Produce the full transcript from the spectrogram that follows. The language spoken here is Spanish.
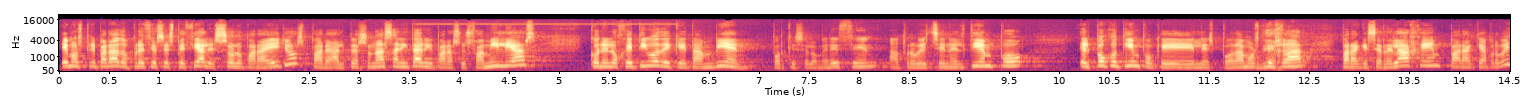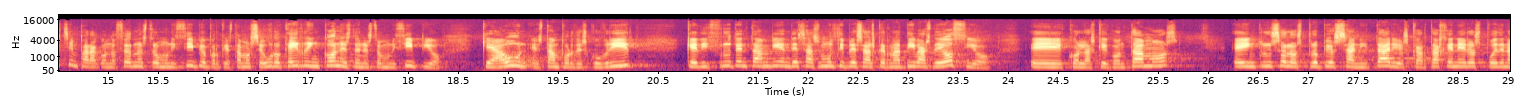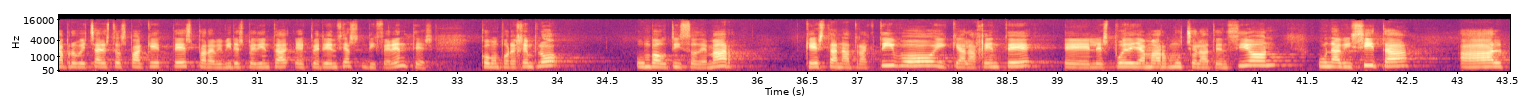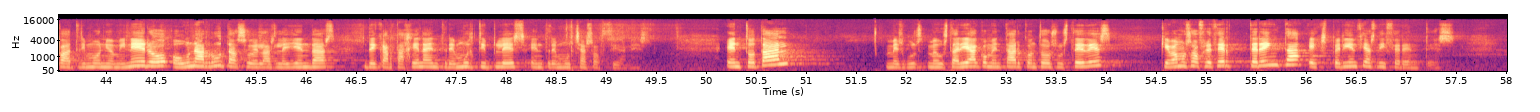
Hemos preparado precios especiales solo para ellos, para el personal sanitario y para sus familias, con el objetivo de que también, porque se lo merecen, aprovechen el tiempo, el poco tiempo que les podamos dejar para que se relajen, para que aprovechen para conocer nuestro municipio, porque estamos seguros que hay rincones de nuestro municipio que aún están por descubrir que disfruten también de esas múltiples alternativas de ocio eh, con las que contamos e incluso los propios sanitarios cartageneros pueden aprovechar estos paquetes para vivir experiencias diferentes, como por ejemplo un bautizo de mar, que es tan atractivo y que a la gente eh, les puede llamar mucho la atención, una visita al patrimonio minero o una ruta sobre las leyendas de Cartagena entre múltiples, entre muchas opciones. En total, me gustaría comentar con todos ustedes que vamos a ofrecer 30 experiencias diferentes,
